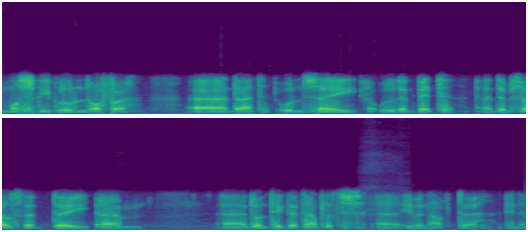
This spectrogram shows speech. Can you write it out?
most people wouldn't offer uh, that, wouldn't say, uh, wouldn't admit uh, themselves that they um, uh, don't take their tablets uh, even after you know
